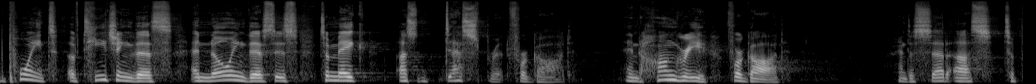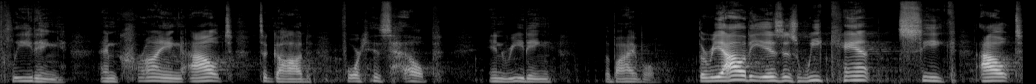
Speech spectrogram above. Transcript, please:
The point of teaching this and knowing this is to make us desperate for God and hungry for God and to set us to pleading and crying out to God for his help in reading the Bible. The reality is is we can't seek out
